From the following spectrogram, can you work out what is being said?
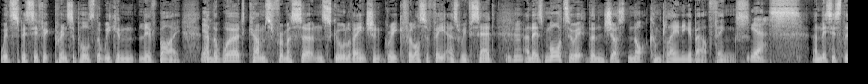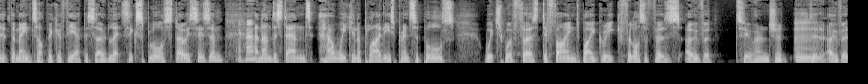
with specific principles that we can live by. And the word comes from a certain school of ancient Greek philosophy, as we've said. Mm-hmm. And there's more to it than just not complaining about things. Yes. And this is the, the main topic of the episode. Let's explore Stoicism uh-huh. and understand how we can apply these principles, which were first defined by Greek philosophers over 200, d- mm. over,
